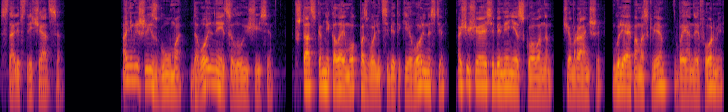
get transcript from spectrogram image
стали встречаться. Они вышли из ГУМа, довольные и целующиеся. В штатском Николай мог позволить себе такие вольности, ощущая себя менее скованным, чем раньше, гуляя по Москве в военной форме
